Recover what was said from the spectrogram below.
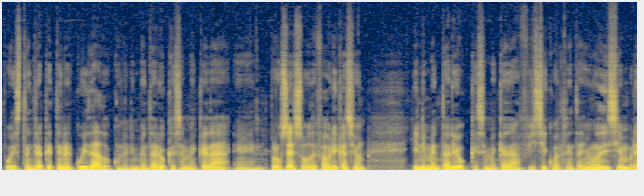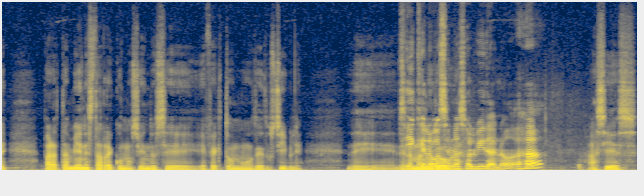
Pues tendría que tener cuidado con el inventario que se me queda en proceso de fabricación y el inventario que se me queda físico al 31 de diciembre para también estar reconociendo ese efecto no deducible de, de sí, que luego se nos olvida, ¿no? Ajá. Así es.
